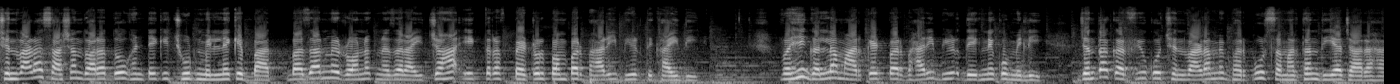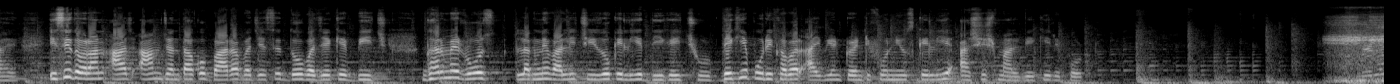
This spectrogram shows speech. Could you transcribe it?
छिंदवाड़ा शासन द्वारा दो घंटे की छूट मिलने के बाद बाज़ार में रौनक नज़र आई, जहाँ एक तरफ़ पेट्रोल पंप पर भारी भीड़ दिखाई दी। वहीं गल्ला मार्केट पर भारी भीड़ देखने को मिली। जनता कर्फ्यू को छिंदवाड़ा में भरपूर समर्थन दिया जा रहा है। इसी दौरान आज आम जनता को 12 बजे से 2 बजे के बीच घर में रोज लगने वाली चीज़ों के लिए दी गई छूट। देखिए पूरी खबर आई बी न्यूज़ के लिए। आशीष मालवीय की रिपोर्ट। मेरे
